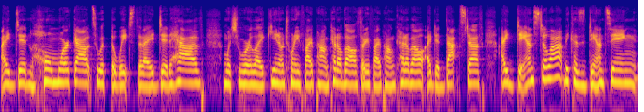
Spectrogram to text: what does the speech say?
I did home workouts with the weights that I did have, which were like, you know, 25 pound kettlebell, 35 pound kettlebell. I did that stuff. I danced a lot because dancing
